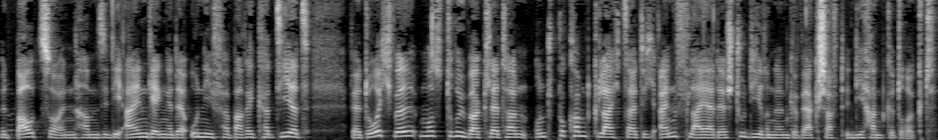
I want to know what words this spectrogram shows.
Mit Bauzäunen haben sie die Eingänge der Uni verbarrikadiert. Wer durch will, muss drüber klettern und bekommt gleichzeitig einen Flyer der Studierendengewerkschaft in die Hand gedrückt.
